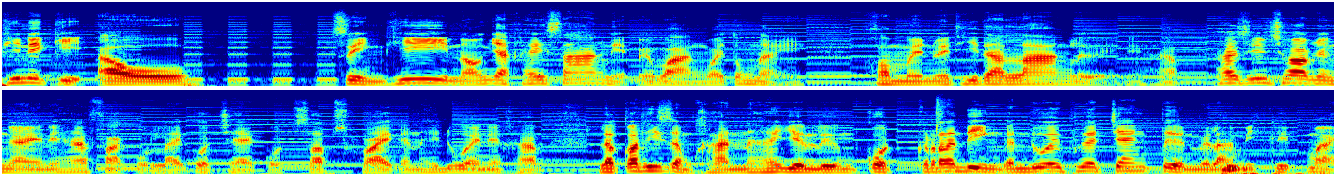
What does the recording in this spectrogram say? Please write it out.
พี่เนกิเอาสิ่งที่น้องอยากให้สร้างเนี่ยไปวางไว้ตรงไหน คอมเมนต์ไว้ที่ด้านล่างเลยนะครับ ถ้าชื่นชอบยังไงนะฮะฝากกดไลค์กดแชร์กด Subscribe กันให้ด้วยนะครับ แล้วก็ที่สำคัญนะฮะอย่าลืมกดกระดิ่งกันด้วยเพื่อแจ้งเตือนเวลามีคลิปใหม่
